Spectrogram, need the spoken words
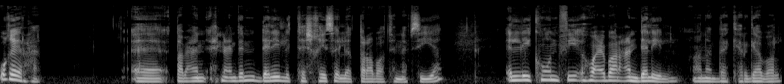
وغيرها. طبعا إحنا عندنا الدليل التشخيصي للاضطرابات النفسية. اللي يكون فيه هو عبارة عن دليل. أنا أتذكر قبل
